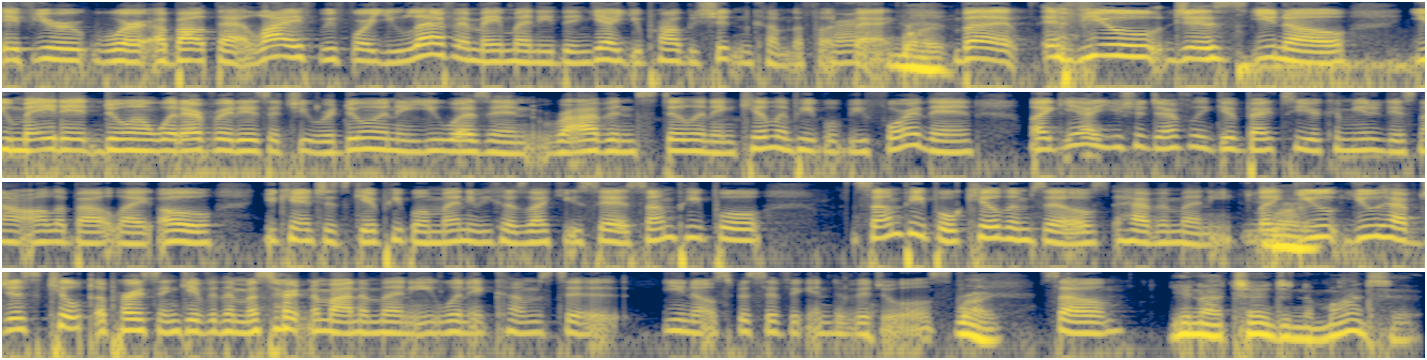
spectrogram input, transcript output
if you were about that life before you left and made money, then yeah, you probably shouldn't come the fuck Right. back. Right. But if you just, you know, you made it doing whatever it is that you were doing and you wasn't robbing, stealing, and killing people before then, like, yeah, you should definitely give back to your community. It's not all about like, oh, you can't just give people money because, like you said, some people. Some people kill themselves having money. Like Right. you, you have just killed a person, giving them a certain amount of money when it comes to you know specific individuals. Right. So You're not changing the mindset.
